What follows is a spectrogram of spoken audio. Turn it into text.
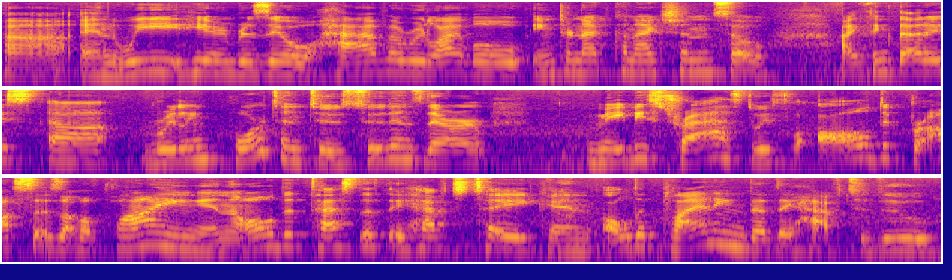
uh, and we here in Brazil have a reliable internet connection. So I think that is uh, really important to students. There are maybe stressed with all the process of applying and all the tests that they have to take and all the planning that they have to do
